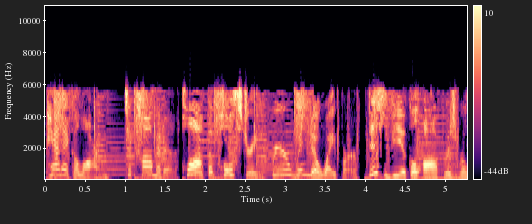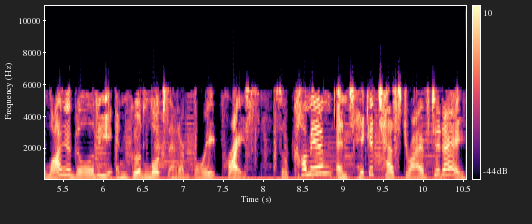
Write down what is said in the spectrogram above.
panic alarm, tachometer, cloth upholstery, rear window wiper. This vehicle offers reliability and good looks at a great price. So come in and take a test drive today.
